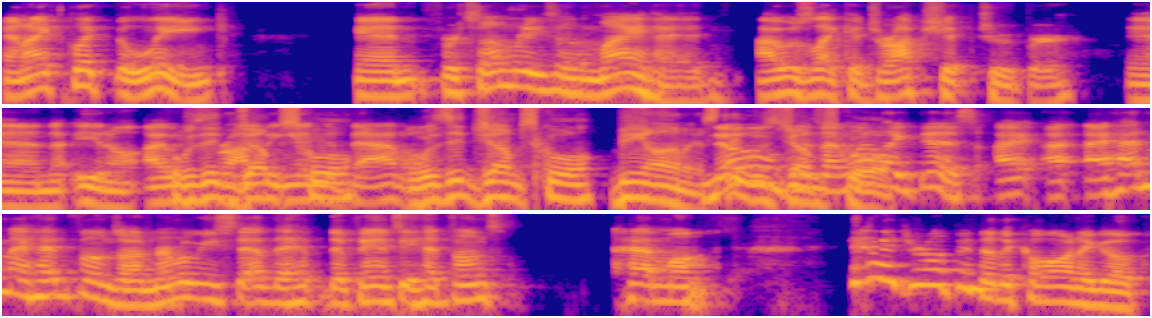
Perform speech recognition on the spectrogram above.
And I clicked the link, and for some reason in my head, I was like a dropship trooper. And you know, I was, was it jump school? Was it jump school? Be honest. No, it was jump school. I went like this. I, I, I had my headphones on. Remember we used to have the the fancy headphones? I had them on. And I drop into the car and I go.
